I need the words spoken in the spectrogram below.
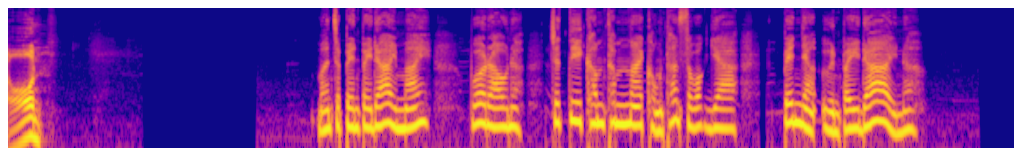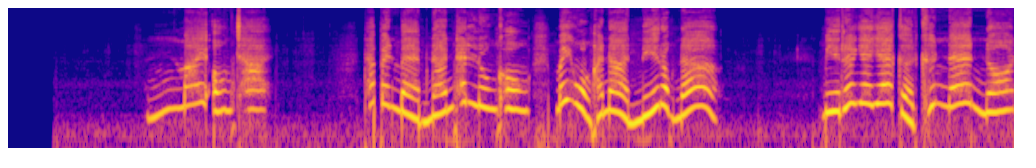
นอน มันจะเป็นไปได้ไหม ว่าเรานะ่ะจะตีคำทำนายของท่านสวักยาเป็นอย่างอื่นไปได้นะ ไม่องค์ชาย ถ้าเป็นแบบนั้นท่านลุงคงไม่ห่วงขนาดนี้หรอกนะมีเรื่องแย่ๆเกิดขึ้นแน่นอน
